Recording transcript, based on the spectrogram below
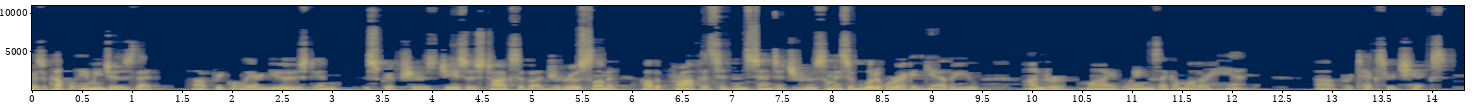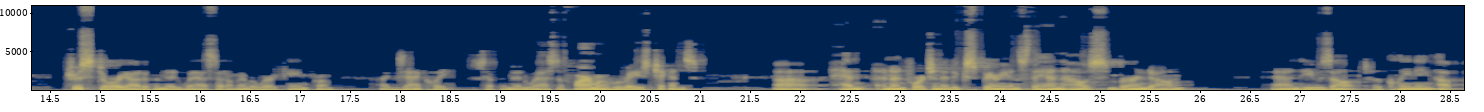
There's a couple images that uh, frequently are used in the scriptures. Jesus talks about Jerusalem and how the prophets had been sent to Jerusalem. He said, Would it were I could gather you under my wings like a mother hen uh, protects her chicks. True story out of the Midwest. I don't remember where it came from exactly, except the Midwest. A farmer who raised chickens uh, had an unfortunate experience. The hen house burned down, and he was out cleaning up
